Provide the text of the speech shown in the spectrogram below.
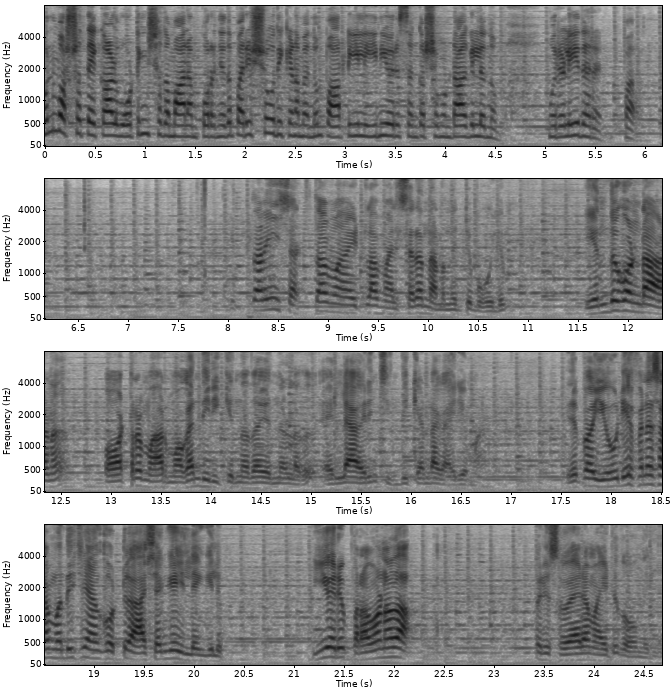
മുൻ വർഷത്തേക്കാൾ വോട്ടിംഗ് ശതമാനം കുറഞ്ഞത് പരിശോധിക്കണമെന്നും പാർട്ടിയിൽ ഇനിയൊരു സംഘർഷമുണ്ടാകില്ലെന്നും മുരളീധരൻ പറഞ്ഞു. ഇത്രയും ശക്തമായിട്ടുള്ള മത്സരം നടന്നിട്ട് പോലും എന്തുകൊണ്ടാണ് വോട്ടർമാർ മുഖം തിരിക്കുന്നത് എന്നുള്ളത് എല്ലാവരും ചിന്തിക്കേണ്ട കാര്യമാണ്. ഇതിപ്പോൾ യു ഡി എഫിനെ സംബന്ധിച്ച് ഞങ്ങൾക്ക് ഒട്ടും ആശങ്കയില്ലെങ്കിലും ഈ ഒരു പ്രവണത ഒരു സുഖകരമായിട്ട് തോന്നില്ല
